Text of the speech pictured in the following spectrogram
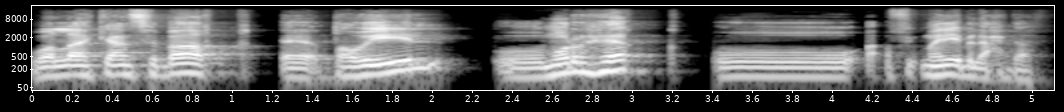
والله كان سباق آه، طويل ومرهق ومليء بالأحداث. 100%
